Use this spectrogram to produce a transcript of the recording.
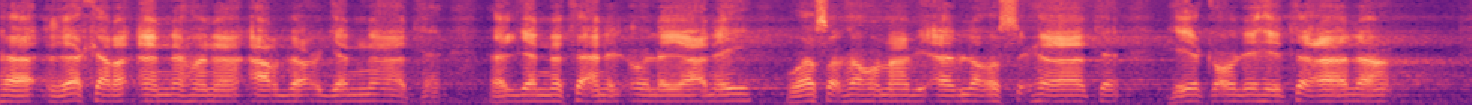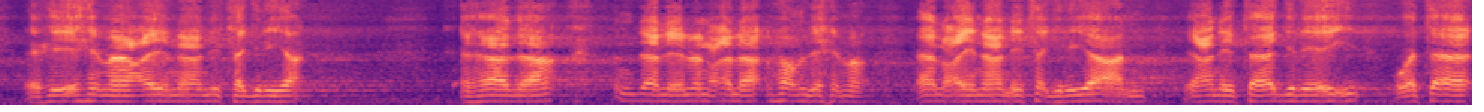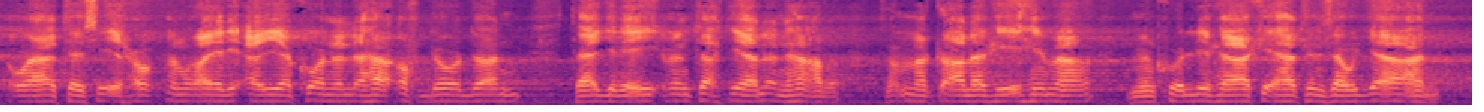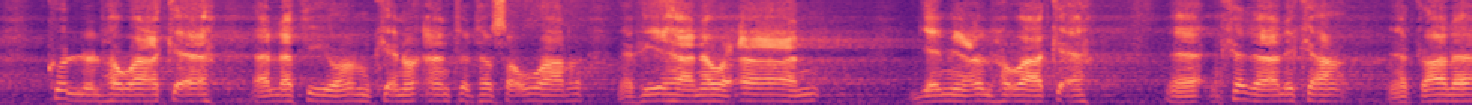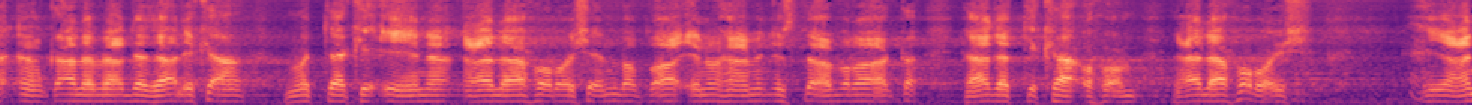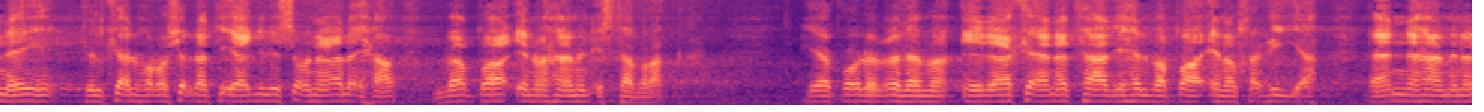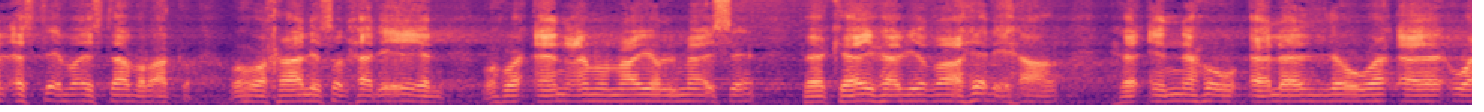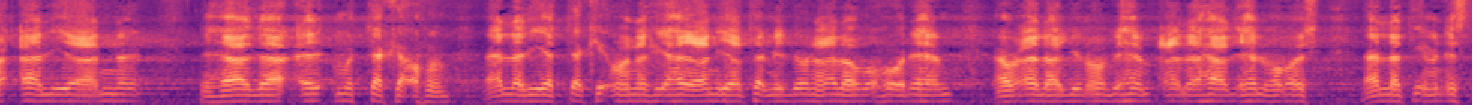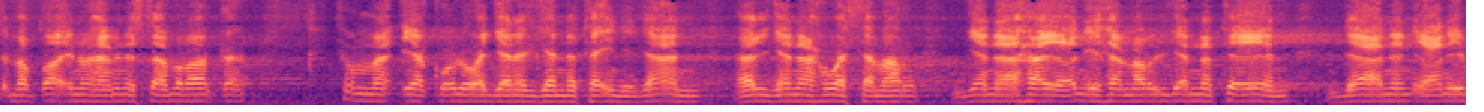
فذكر أن هنا أربع جنات. الجنتان الأوليان وصفهما بأبلغ الصفات في قوله تعالى فيهما عينان تجريان. هذا دليل على فضلهما. العينان تجريان يعني تجري وتسيح من غير أن يكون لها أخدود تجري من تحتها الأنهار. ثم قال فيهما من كل فاكهة زوجان. كل الفواكه التي يمكن أن تتصور فيها نوعان. جميع الفواكه. كذلك قال قال بعد ذلك متكئين على فرش بطائنها من استبراق. هذا اتكاؤهم على فرش. يعني تلك الفرش التي يجلسون عليها بطائنها من استبرق. يقول العلماء إذا كانت هذه البطائن الخفية أنها من الاستبرق وهو خالص الحرير وهو أنعم ما يلمس فكيف بظاهرها؟ فإنه ألذ وألين. هذا متكأهم. الذي يتكئون فيها يعني يعتمدون على ظهورهم أو على جنوبهم على هذه الفرش التي من بطائنها من استبرق ثم يقول وجنى الجنتين دان الجنى هو الثمر. جناها يعني ثمر الجنتين. دان يعني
